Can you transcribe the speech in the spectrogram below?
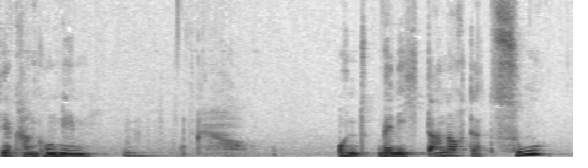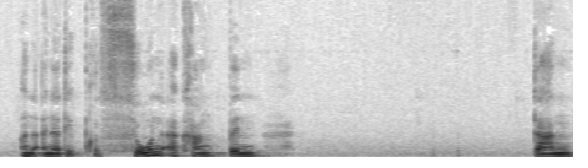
die Erkrankung nehmen. Und wenn ich dann noch dazu an einer Depression erkrankt bin, dann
